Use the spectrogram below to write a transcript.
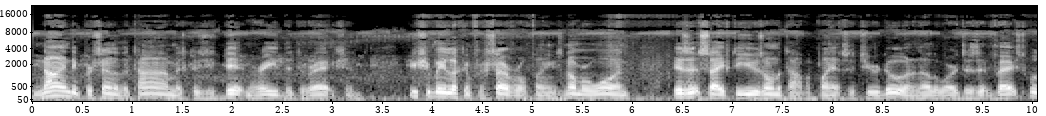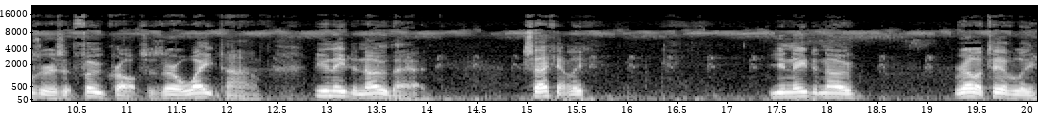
90% of the time is because you didn't read the direction. You should be looking for several things. Number one, is it safe to use on the type of plants that you're doing? In other words, is it vegetables or is it food crops? Is there a wait time? You need to know that. Secondly, you need to know relatively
